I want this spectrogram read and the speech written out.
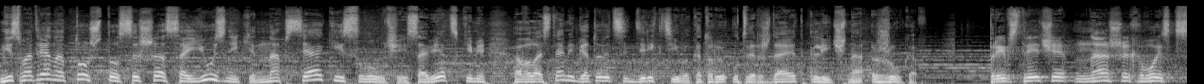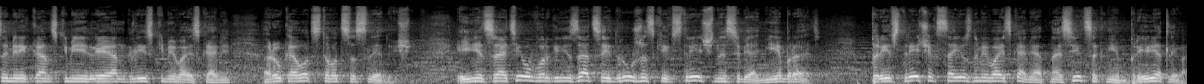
Несмотря на то, что США-союзники на всякий случай советскими властями готовится директива, которую утверждает лично Жуков – при встрече наших войск с американскими или английскими войсками руководствоваться следующим. Инициативу в организации дружеских встреч на себя не брать. При встречах с союзными войсками относиться к ним приветливо.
